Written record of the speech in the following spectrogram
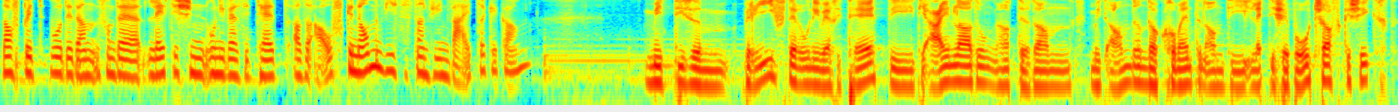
Lovebrit wurde dann von der lettischen Universität also aufgenommen. Wie ist es dann für ihn weitergegangen? mit diesem Brief der Universität, die, die Einladung hat er dann mit anderen Dokumenten an die lettische Botschaft geschickt.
